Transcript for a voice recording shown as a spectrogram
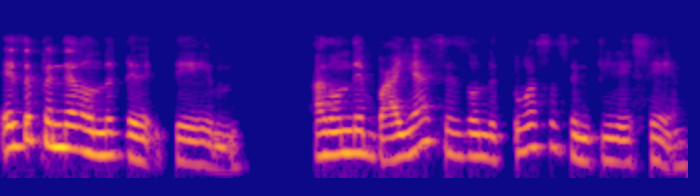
es depende a dónde te, te, a dónde vayas, es donde tú vas a sentir ese,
